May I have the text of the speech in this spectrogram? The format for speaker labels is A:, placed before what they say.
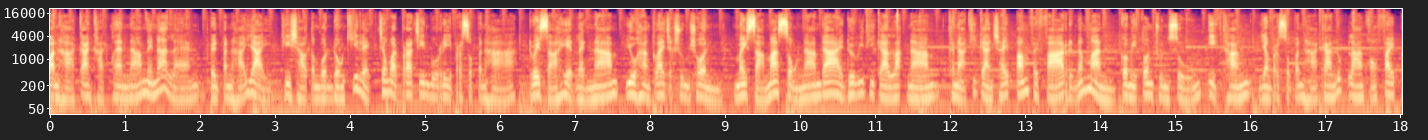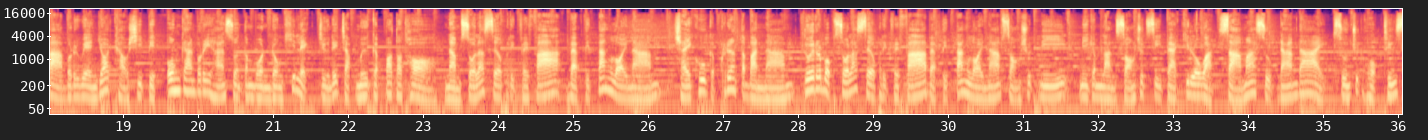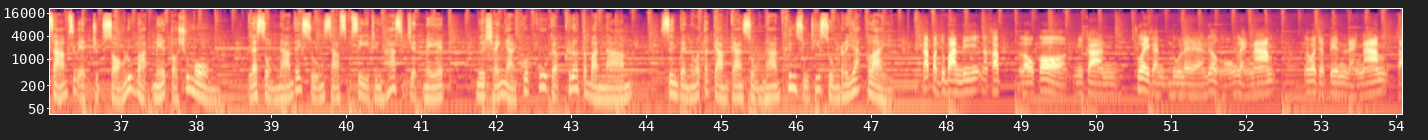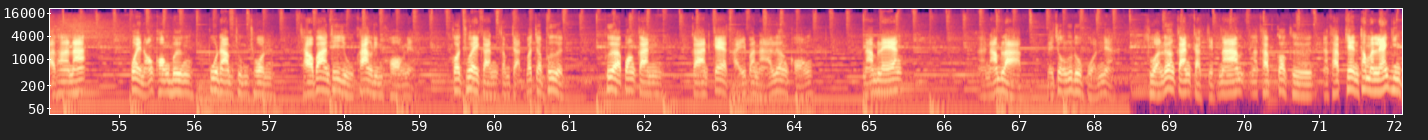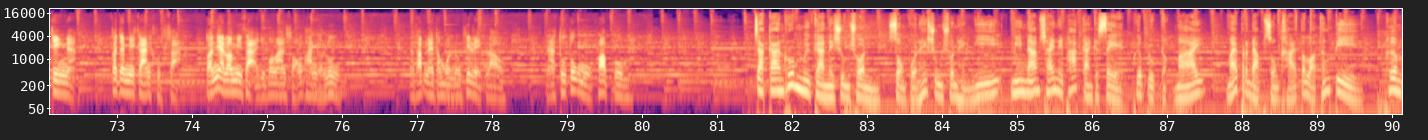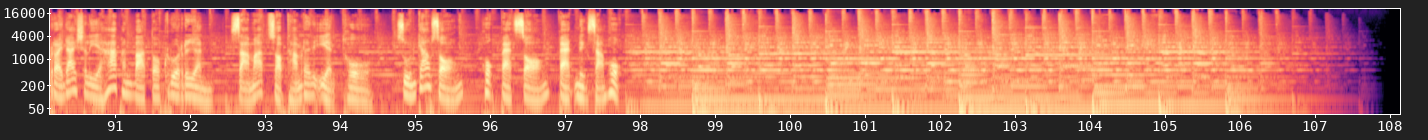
A: ปัญหาการขาดแคลนน้ำในหน้าแล้ง เป็นปัญหาใหญ่ที่ชาวตำบลดงขี้เหล็ก จังหวัดปราจีนบุรีประสบปัญหา ด้วยสาเหตุแหล่งน้ำอยู่ห่างไกลจากชุมชน ไม่สามารถส่งน้ำได้ด้วยวิธีการลักน้ำขณะที่การใช้ปั๊มไฟฟ้าหรือน้ำมัน ก็มีต้นทุนสูง อีกทั้งยังประสบปัญหาการลุกลามของไฟป่าบริเวณยอดเขาชีปิด องค์การบริหารส่วนตำบลดงขี้เหล็ก จึงได้จับมือกับปตทนำโซลาร์เซลล์ผลิตไฟฟ้า แบบติดตั้งลอยน้ำใช้คู่กับเครื่องตะบันน้ำโดยระบบโซลาร์เซลล์ผลิตไฟฟ้าแบบติดตั้งลอยน้ำ 2 ชุดนี้ มีกำลัง 2.48 กิโลวัตต์ สามารถสูบน้ำได้ 0.6 ถึง 31.2 ลูกบาศก์เมตรต่อชั่วโมง และส่งน้ำได้สูง 34 ถึง 57 เมตร เมื่อใช้งานควบคู่กับเครื่องตะบันน้ำ ซึ่งเป็นนวัตกรรมการส่งน้ำขึ้นสู่ที่สูงระยะไกล
B: ณปัจจุบันนี้นะครับเราก็มีการช่วยกันดูแลเรื่องของแหล่งน้ำไม่ว่าจะเป็นแหล่งน้ำสาธารณะห้วยหนองคลองบึง ผู้นำชุมชน ชาวบ้านที่อยู่ข้างริมคลองเนี่ย ก็ช่วยกันกำจัดวัชพืช เพื่อป้องกันการแก้ไขปัญหาเรื่องของน้ำแล้ง น้ำหลากในช่วงฤดูฝนเนี่ยส่วนเรื่องการกักเก็บน้ำนะครับก็คือนะครับเช่นถ้ามันแล้งจริงๆเนี่ยก็จะมีการขุดสระตอนนี้เรามีสระอยู่ประมาณ 2,000 กว่าลูกนะครับในตำบลดงขี้เหล็กเรานะทุกๆ หมู่ครอบคลุม
A: จากการร่วมมือกันในชุมชน ส่งผลให้ชุมชนแห่งนี้ มีน้ำใช้ในภาคการเกษตร เพื่อปลูกดอกไม้ ไม้ประดับส่งขายตลอดทั้งปี เพิ่มรายได้เฉลี่ย 5,000 บาทต่อครัวเรือน สามารถสอบถามรายละเอียดโทร 092 682 8136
